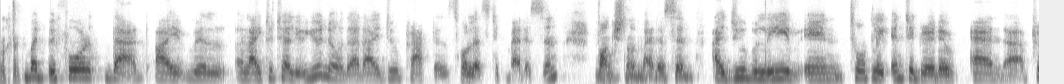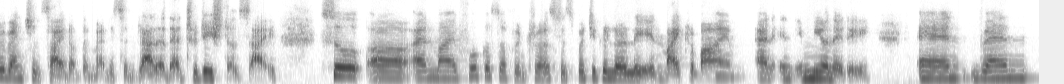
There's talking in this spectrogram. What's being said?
Okay. But before that, I will like to tell you, you know that I do practice holistic medicine, functional medicine. I do believe in totally integrative and uh, prevention side of the medicine rather than traditional side. So, uh, and my focus of interest is particularly in microbiome and in immunity. And when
